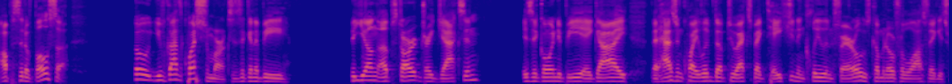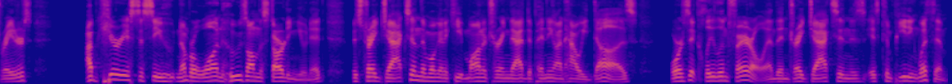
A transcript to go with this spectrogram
opposite of Bosa. So you've got the question marks. Is it going to be the young upstart, Drake Jackson? Is it going to be a guy that hasn't quite lived up to expectation in Cleveland Ferrell, who's coming over for the Las Vegas Raiders? I'm curious to see who, number one, who's on the starting unit. If it's Drake Jackson, then we're going to keep monitoring that depending on how he does. Or is it Cleveland Ferrell? And then Drake Jackson is, is competing with him.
